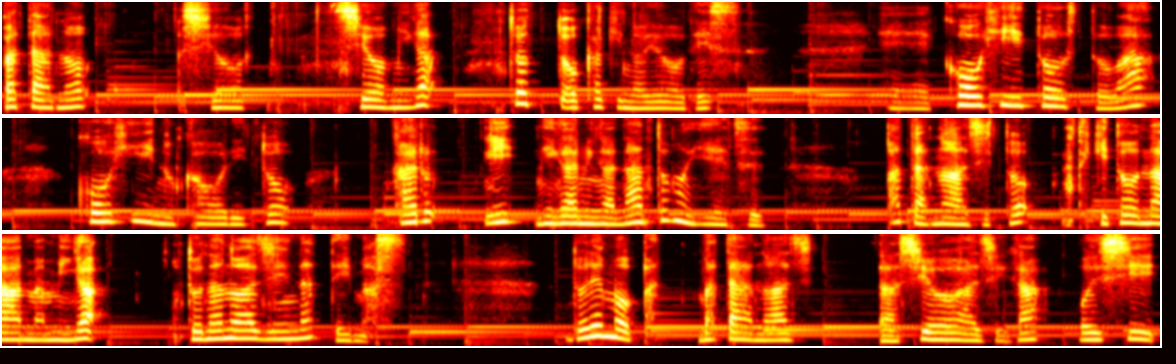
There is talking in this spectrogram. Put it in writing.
バターの塩塩味がちょっとおかきのようです、えー、コーヒートーストはコーヒーの香りと軽い苦味が何とも言えずバターの味と適当な甘みが大人の味になっています。どれもバターの味塩味が美味しい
